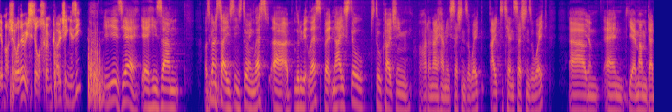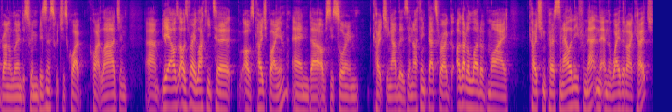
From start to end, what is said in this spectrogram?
I'm not sure whether he's still swim coaching, is he? He is, yeah. Yeah, he's, um, I was going to say he's, he's doing less, uh, a little bit less, but no, he's still still coaching. I don't know how many sessions a week, eight to ten sessions a week. Um, yep. And yeah, mum and dad run a learn to swim business, which is quite quite large. And um, yeah, I was, I was very lucky to I was coached by him, and uh, obviously saw him coaching others. And I think that's where I, I got a lot of my coaching personality from that, and, and the way that I coach.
